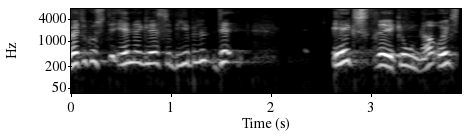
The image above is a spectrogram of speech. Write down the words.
Og vet du hvordan det er når jeg leser Bibelen? Det, jeg streker unna, og jeg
